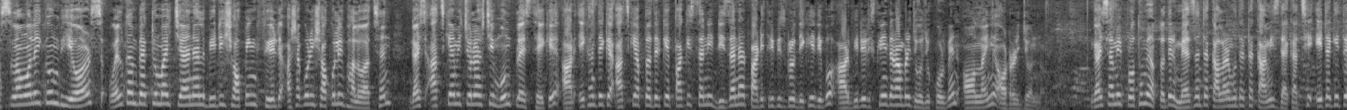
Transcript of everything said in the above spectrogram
আসসালামু আলাইকুম viewers, welcome back to my channel BD shopping field. আশা করি সকলেই ভালো আছেন। গাইস, আজকে আমি চলে আসছি মুন প্লেস থেকে, আর এখান থেকে আজকে আপনাদেরকে পাকিস্তানি ডিজাইনার পার্টি থ্রি পিসগুলো দেখিয়ে দিব, আর ভিডিওর স্ক্রিনে তার নাম্বারে যোগাযোগ করবেন অনলাইনে অর্ডারের জন্য। গাইস আমি প্রথমে আপনাদের ম্যাজেন্টা কালার মধ্যে একটা কামিজ দেখাচ্ছি। এটা কিন্তু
